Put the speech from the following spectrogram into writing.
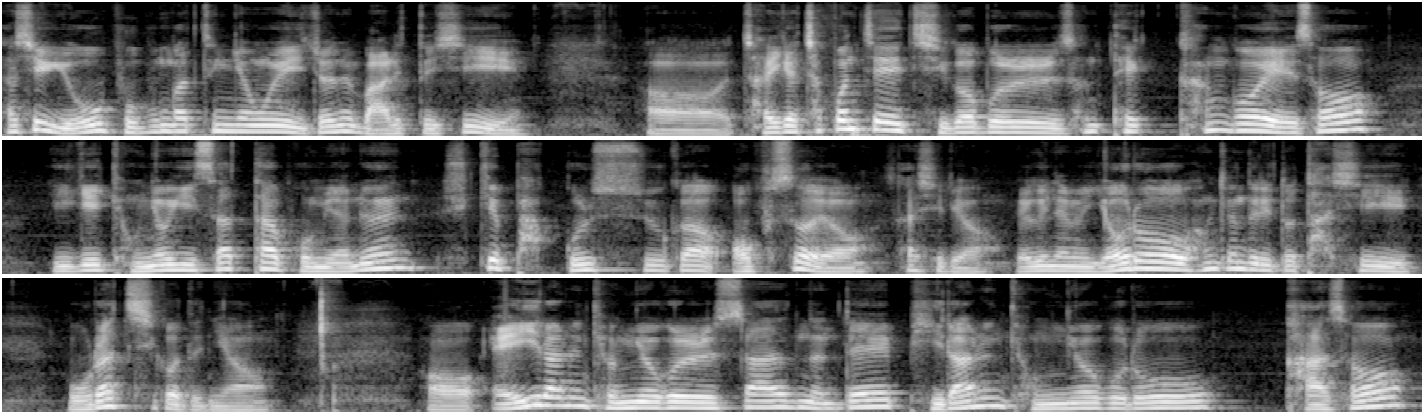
사실 이 부분 같은 경우에 이전에 말했듯이 어, 자기가 첫 번째 직업을 선택한 거에서 이게 경력이 쌓다 보면은 쉽게 바꿀 수가 없어요 사실이요. 왜 그러냐면 여러 환경들이 또 다시 몰아치거든요. 어, A라는 경력을 쌓았는데 B라는 경력으로 가서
